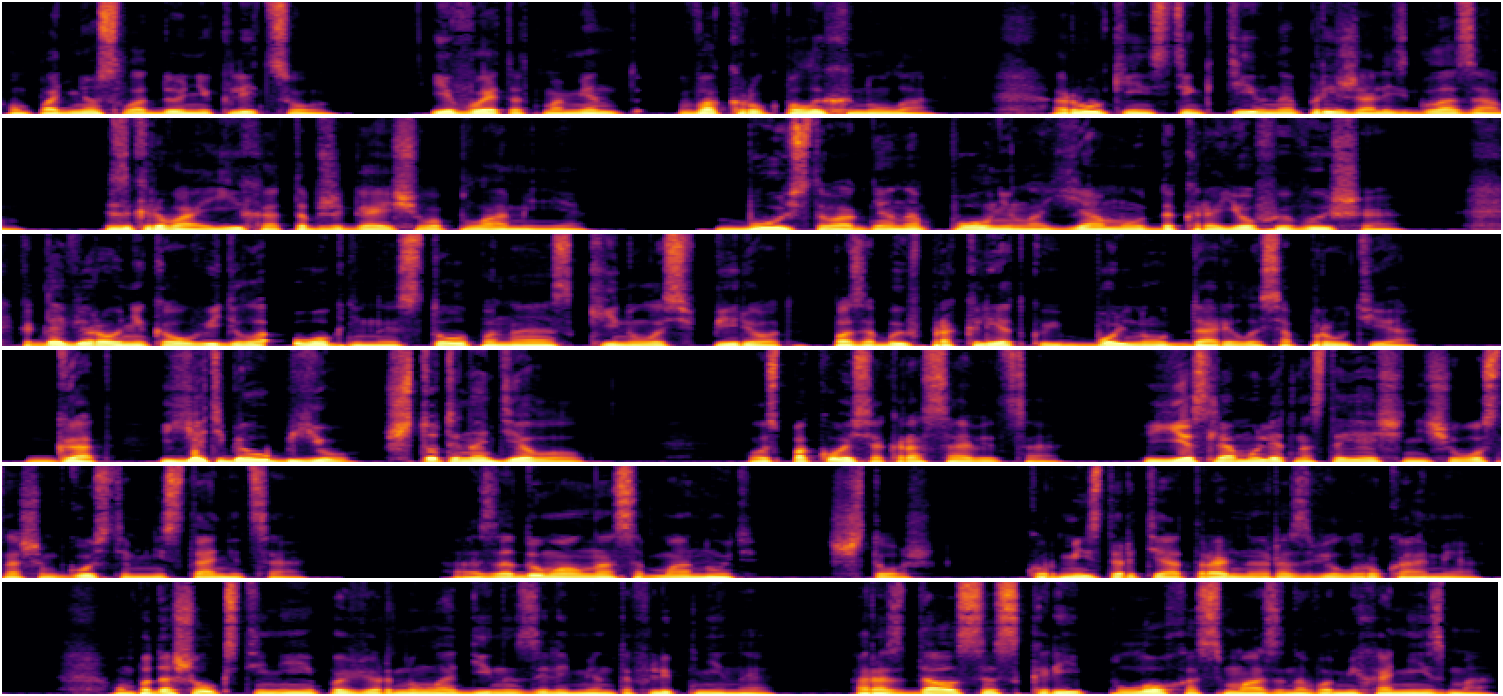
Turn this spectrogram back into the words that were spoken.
Он поднес ладони к лицу. И в этот момент вокруг полыхнуло. Руки инстинктивно прижались к глазам, закрывая их от обжигающего пламени. Буйство огня наполнило яму до краев и выше. Когда Вероника увидела огненный столб, она скинулась вперед, позабыв про клетку и больно ударилась о прутья. «Гад, я тебя убью! Что ты наделал?» «Успокойся, красавица. Если амулет настоящий, ничего с нашим гостем не станется. А задумал нас обмануть? Что ж, курмистер театрально развел руками. Он подошел к стене и повернул один из элементов лепнины. Раздался скрип плохо смазанного механизма.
